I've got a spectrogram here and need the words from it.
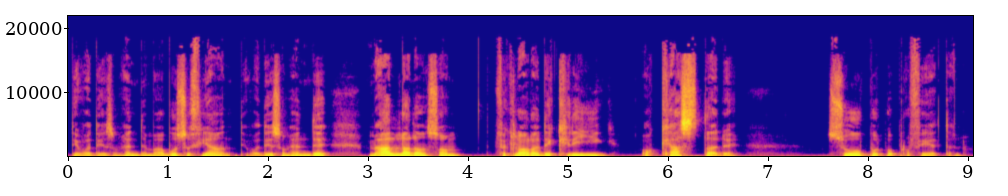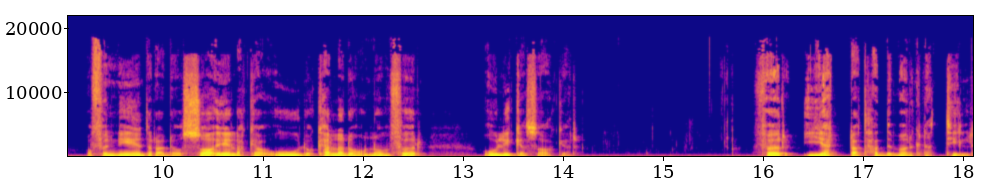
Det var det som hände med Abu Sufyan. Det var det som hände med alla de som förklarade krig och kastade sopor på profeten och förnedrade och sa elaka ord och kallade honom för olika saker. För hjärtat hade mörknat till.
